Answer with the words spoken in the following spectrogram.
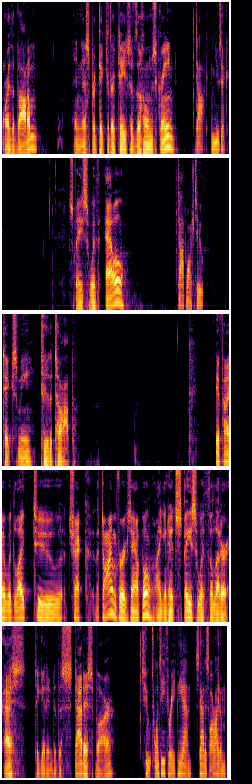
or the bottom, in this particular case of the home screen. Dock. Music. Space with L Dot watch 2. Takes me to the top. If I would like to check the time, for example, I can hit space with the letter S to get into the status bar. 2.23 p.m. Status bar item.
